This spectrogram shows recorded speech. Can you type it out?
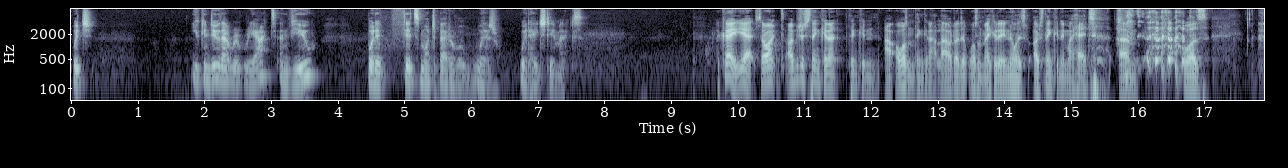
which you can do that with React and Vue, but it fits much better with with, with HTMX. Okay, yeah. So I, I was just thinking, thinking. I wasn't thinking out loud. I wasn't making any noise. I was thinking in my head. Um, was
